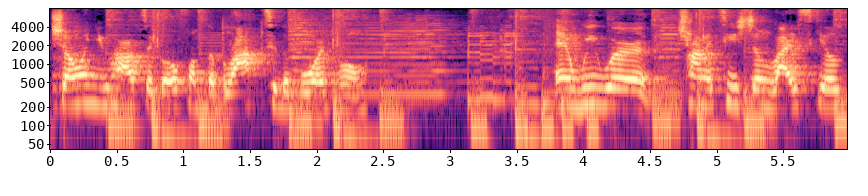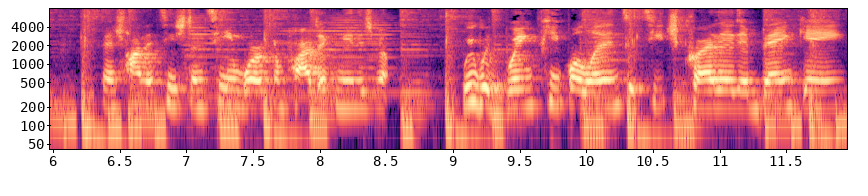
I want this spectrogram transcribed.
showing you how to go from the block to the boardroom. And we were trying to teach them life skills and trying to teach them teamwork and project management. We would bring people in to teach credit and banking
